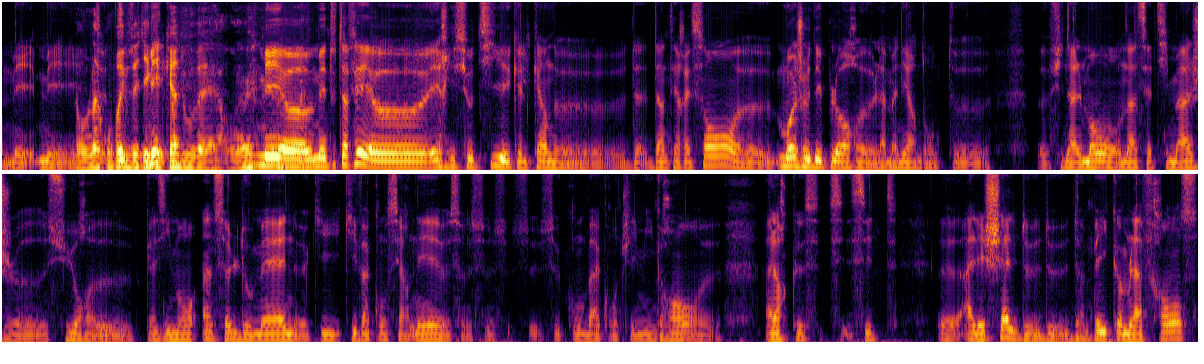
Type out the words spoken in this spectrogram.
mais, mais, On a compris que vous étiez quelqu'un d'ouvert. mais, mais tout à fait, Eric Ciotti est quelqu'un d'intéressant. moi, je déplore la manière dont euh, finalement, on a cette image euh, sur euh, quasiment un seul domaine qui, va concerner ce, combat contre les migrants, alors que c'est à l'échelle d'un pays comme la France,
